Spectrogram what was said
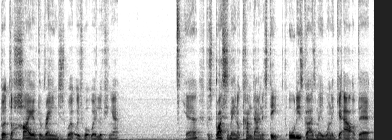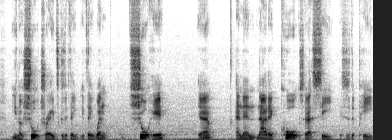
but the high of the range is what, is what we're looking at. Yeah? Because prices may not come down as deep. All these guys may want to get out of their you know short trades because if they if they went short here yeah and then now they're caught so that's C this is the P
